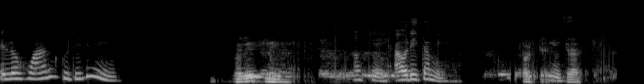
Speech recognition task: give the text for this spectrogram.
Hello Juan, good evening. Good evening. Ok, ahorita mismo. Ok, Listo. gracias.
